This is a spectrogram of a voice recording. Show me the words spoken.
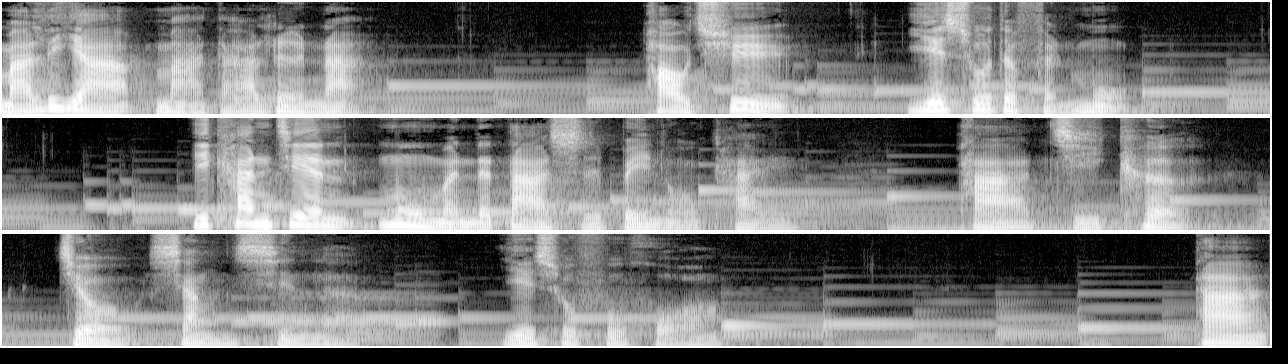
玛利亚马达勒纳跑去耶稣的坟墓，一看见墓门的大石被挪开。他即刻就相信了耶稣复活。他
